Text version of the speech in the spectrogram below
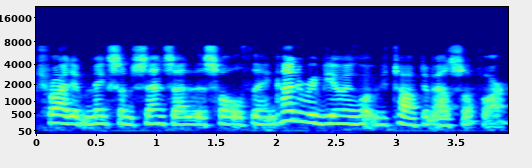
try to make some sense out of this whole thing, kind of reviewing what we've talked about so far.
